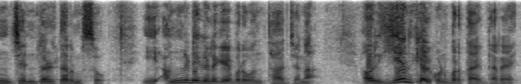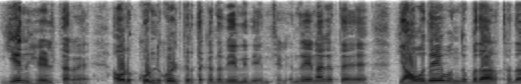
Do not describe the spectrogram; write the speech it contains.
ಇನ್ ಜನರಲ್ ಟರ್ಮ್ಸು ಈ ಅಂಗಡಿಗಳಿಗೆ ಬರುವಂಥ ಜನ, ಅವ್ರು ಏನು ಕೇಳ್ಕೊಂಡು ಬರ್ತಾ ಇದ್ದಾರೆ, ಏನು ಹೇಳ್ತಾರೆ, ಅವರು ಕೊಂಡುಕೊಳ್ತಿರ್ತಕ್ಕಂಥದ್ದು ಏನಿದೆ ಅಂಥೇಳಿ ಅಂದರೆ ಏನಾಗುತ್ತೆ, ಯಾವುದೇ ಒಂದು ಪದಾರ್ಥದ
